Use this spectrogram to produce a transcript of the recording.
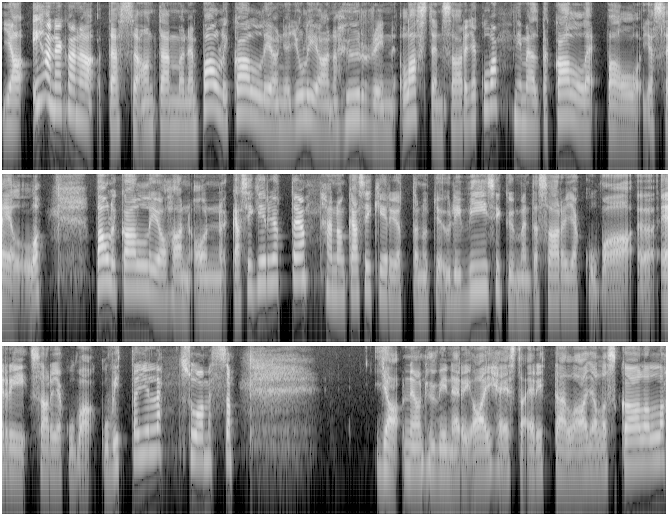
Ja ihan ekana tässä on tämmöinen Pauli Kallion ja Juliana Hyrrin lastensarjakuva nimeltä Kalle, Pallo ja Sello. Pauli Kalliohan on käsikirjoittaja. Hän on käsikirjoittanut jo yli 50 sarjakuvaa eri sarjakuvakuvittajille Suomessa. Ja ne on hyvin eri aiheista erittäin laajalla skaalalla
